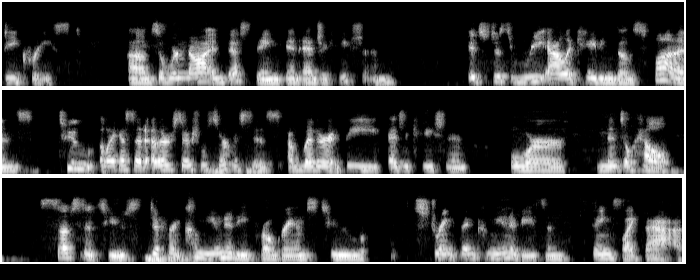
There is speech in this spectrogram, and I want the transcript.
decreased. Um, so we're not investing in education. It's just reallocating those funds to, like I said, other social services, uh, whether it be education or mental health, substance use, different community programs to strengthen communities and things like that.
